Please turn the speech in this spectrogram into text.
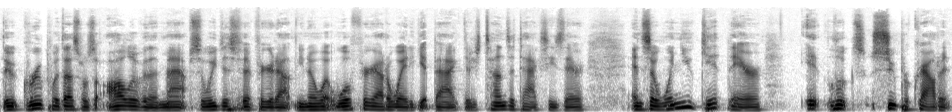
the group with us was all over the map. So we just figured out, you know what, we'll figure out a way to get back. There's tons of taxis there. And so when you get there, it looks super crowded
